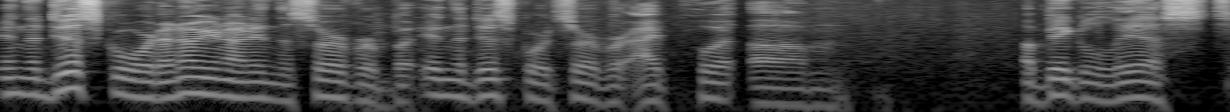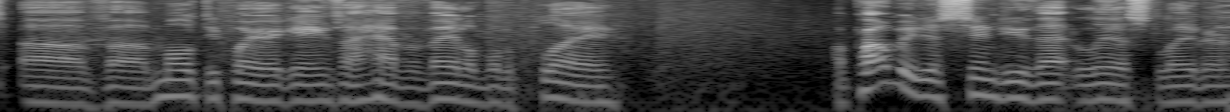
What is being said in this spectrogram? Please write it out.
In the Discord, I know you're not in the server, but in the Discord server, I put um a big list of uh, multiplayer games I have available to play. I'll probably just send you that list later.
